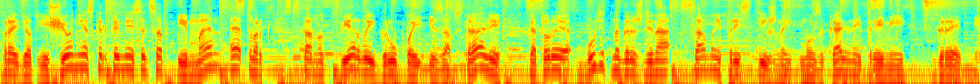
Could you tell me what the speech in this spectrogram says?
Пройдет еще несколько месяцев, и Man Edward станут первой группой из Австралии, которая будет награждена самой престижной музыкальной премией Грэмми.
